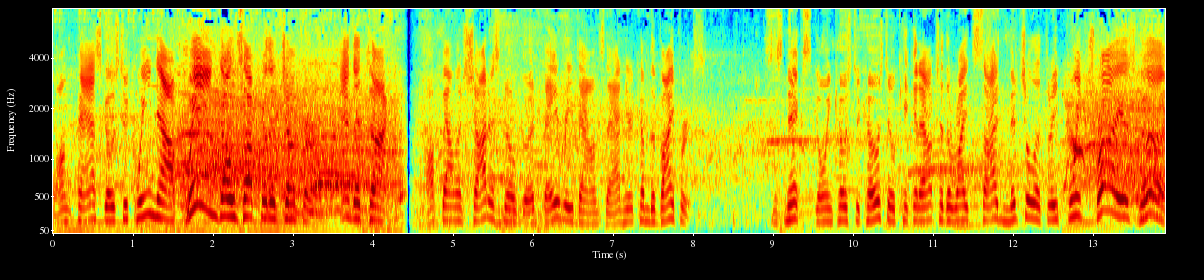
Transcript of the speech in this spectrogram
Long pass goes to Queen now. Queen goes up for the jumper and the dunk. Off balance shot is no good. Bay rebounds that. Here come the Vipers. This is Nix going coast to coast. He'll kick it out to the right side. Mitchell, a three point try is good.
